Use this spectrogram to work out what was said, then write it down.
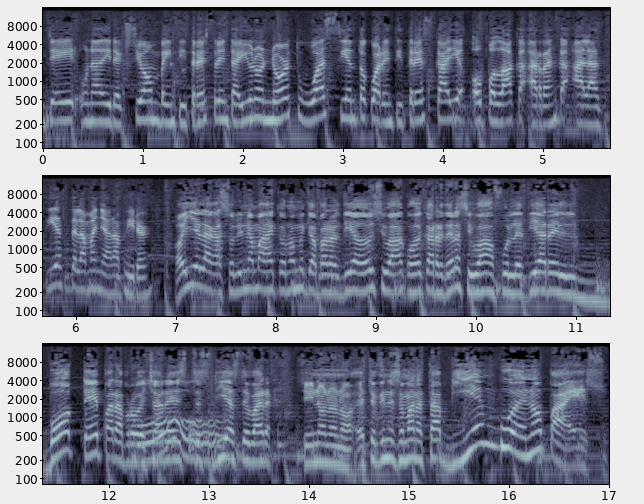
Miami-Dade, una dirección 2331 Northwest 143 calle Opalaca. Arranca a las 10 de la mañana, Peter. Oye, la gasolina más económica para el día de hoy, si vas a coger carretera, si vas a fuletear el bote para aprovechar Oh. estos días de bar. Sí, no, no, no. Este fin de semana está bien bueno para eso.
